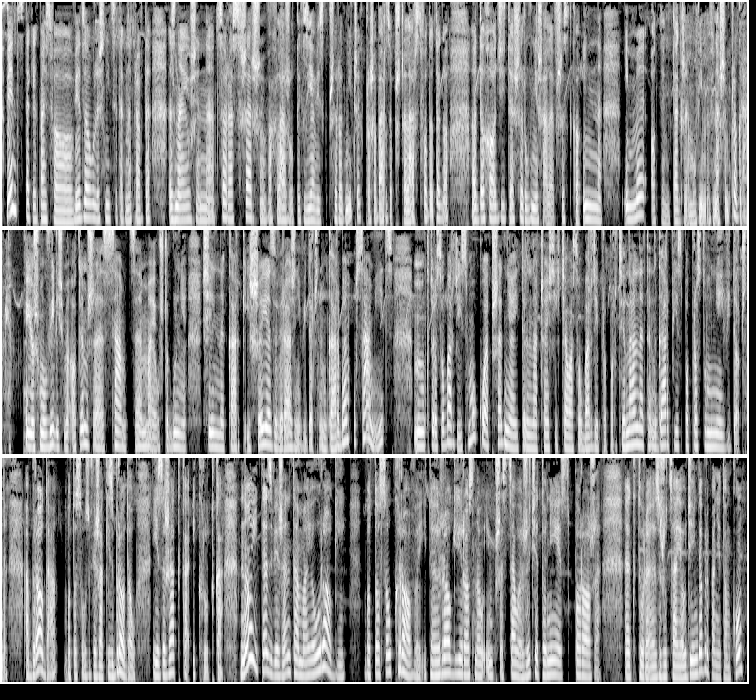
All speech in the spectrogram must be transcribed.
Więc, tak jak Państwo wiedzą, leśnicy tak naprawdę znają się na coraz szerszym wachlarzu tych zjawisk przyrodniczych. Proszę bardzo, pszczelarstwo do tego dochodzi też również, ale wszystko inne. I my o tym także mówimy w naszym programie. Już mówiliśmy o tym, że samce mają szczególnie silny kark i szyję z wyraźnie widocznym garbem. U samic, mm, które są bardziej smukłe, przednia i tylna część ich ciała są bardziej proporcjonalne, ten garb jest po prostu mniej widoczny. A broda, bo to są zwierzaki z brodą, jest rzadka i krótka. No i te zwierzęta mają rogi, bo to są krowy i te rogi rosną im przez całe życie. To nie jest poroże, e, które zrzucają. Dzień dobry, panie Tomku.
